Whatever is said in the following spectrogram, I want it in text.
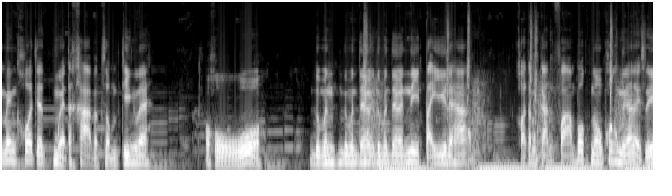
แม่งโคตรจะเหมือนตะขาบแบบสมจริงเลย โอ้โห ดูมันดูมันเดินดูมันเดินนี่ตีเลยฮะ ขอทำการฟาร์มพวกนมพวกเนื้อหน่อยสิ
